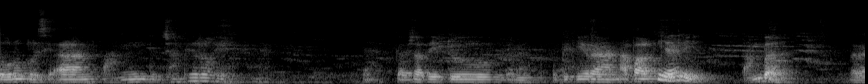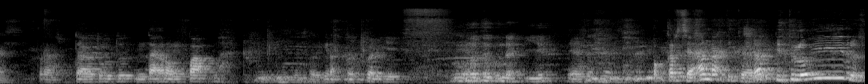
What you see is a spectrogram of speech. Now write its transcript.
turu gelisihan tangi itu sampai roh ya ya nggak bisa tidur kan. kepikiran apalagi ya ini tambah Stres. stres udah tutut entah rompak waduh kira gitu Mau tuh guna dia. ya. Pekerjaan rak digarap dideloi terus.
